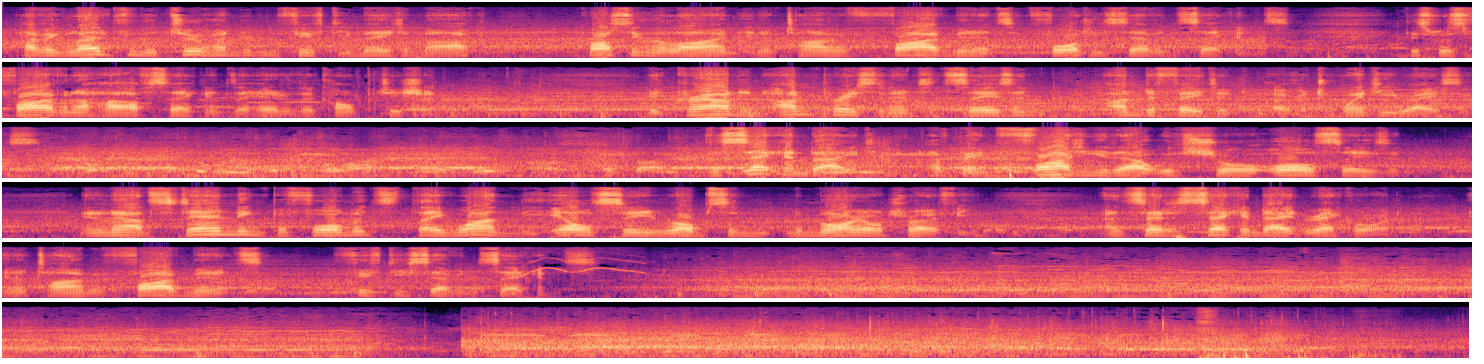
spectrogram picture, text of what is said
having led from the 250 metre mark, crossing the line in a time of 5 minutes 47 seconds. This was five and a half seconds ahead of the competition. It crowned an unprecedented season, undefeated over 20 races. The second eight have been fighting it out with Shore all season. In an outstanding performance, they won the LC Robson Memorial Trophy and set a second eight record in a time of 5 minutes 57 seconds.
